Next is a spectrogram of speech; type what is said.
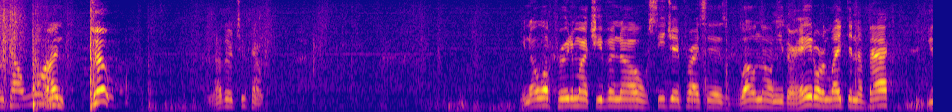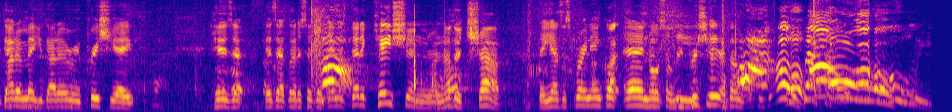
Three count one. one, two. Another two count. You know what? Pretty much, even though CJ Price is well known, either hate or liked in the back, you gotta admit, you gotta appreciate his uh, his athleticism and his ah! dedication. Another chop. That he has a sprained ankle ah! and also he Appreciate it. I thought it was appreciate. Ah! Oh, oh, back. Oh! oh, oh holy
